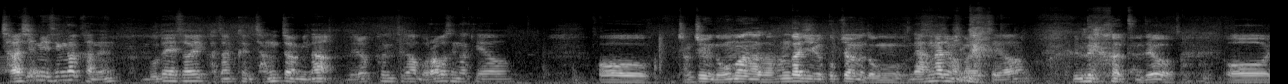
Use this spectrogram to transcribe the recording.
자신이 생각하는 무대에서의 가장 큰 장점이나 매력 포인트가 뭐라고 생각해요? 어 장점이 너무 많아서 한 가지를 꼽자면 너무 네 한 가지만 말해주세요. 힘들 것 같은데요. 어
